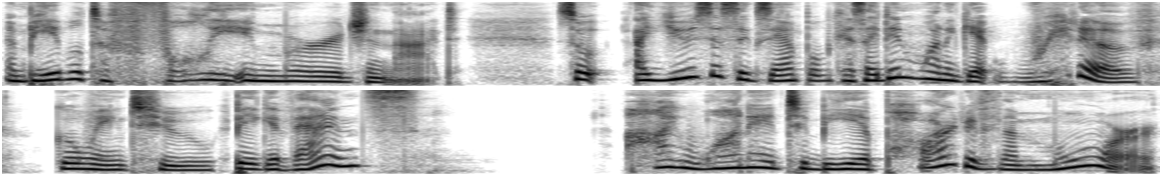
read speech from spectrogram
and be able to fully emerge in that. So I use this example because I didn't want to get rid of going to big events. I wanted to be a part of them more,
